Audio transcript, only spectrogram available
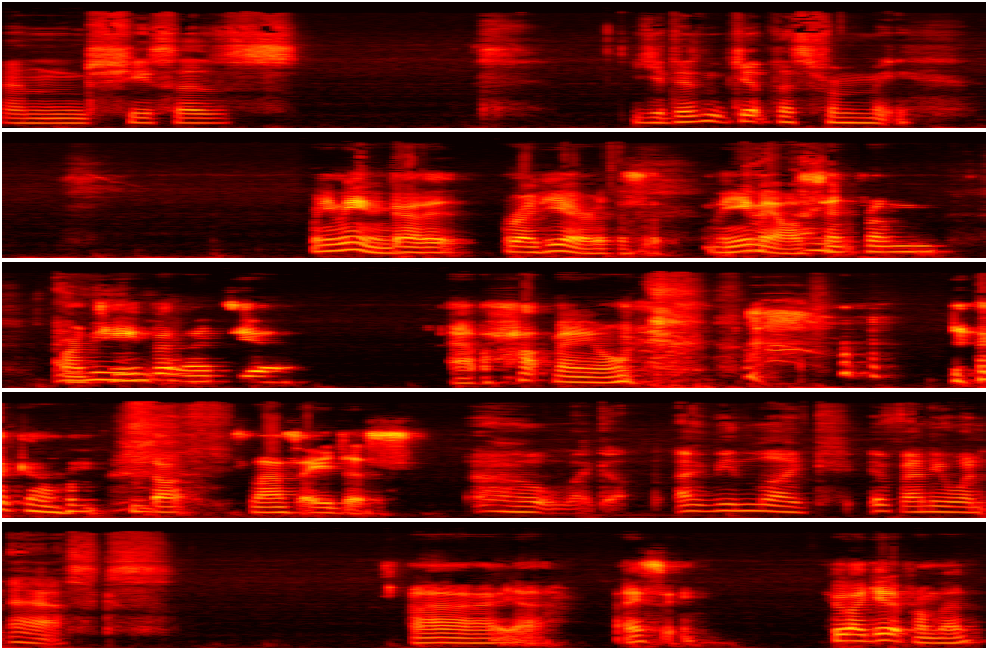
And she says, You didn't get this from me. What do you mean? Got it right here. This, the email I- sent from I Martine mean- Valencia at hotmail.com slash aegis. Oh my god. I mean, like, if anyone asks. Ah, yeah. I see. Who'd I get it from then?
